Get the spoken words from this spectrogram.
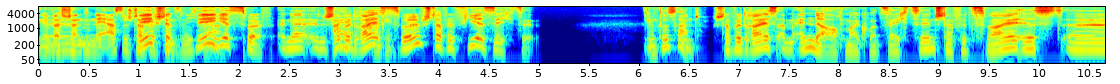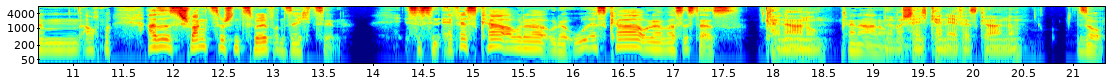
Ja, was stand in der ersten Staffel? nee, stimmt. nicht nee, da. hier ist 12. In, der, in Staffel Ah, ja, 3 okay. ist 12, Staffel 4 ist 16. Interessant. Staffel 3 ist am Ende auch mal kurz 16. Staffel 2 ist ähm, auch mal. Also es schwankt zwischen 12 und 16. Ist es in FSK oder, oder USK oder was ist das? Keine Ahnung. Keine Ahnung. Ja, wahrscheinlich keine FSK, ne? So.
